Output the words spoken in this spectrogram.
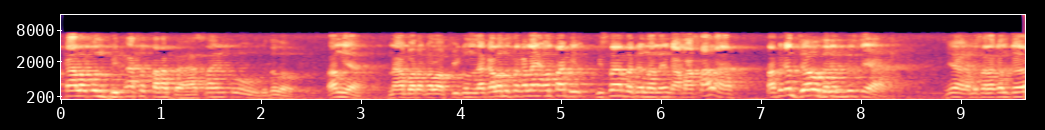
Kalaupun bid'ah secara bahasa itu, gitu loh. Paham ya? Nah, barakallahu fikum. Nah, kalau misalkan naik onta bisa bagaimana enggak masalah. Tapi kan jauh dari Indonesia. Ya, misalkan ke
